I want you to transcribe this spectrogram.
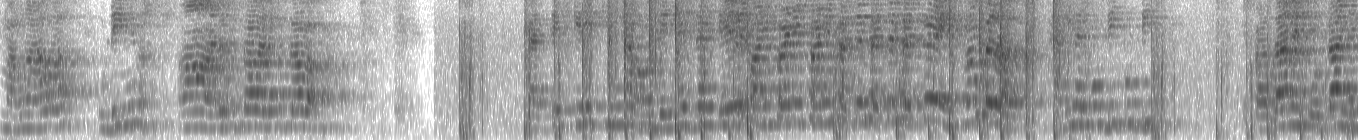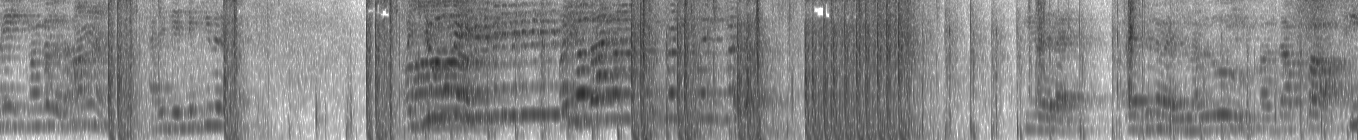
මං ආවා උඩින් එනවා. ආ අල පුතා අල පුතා. පැත්තෙත් කෙනෙක් ඉන්නවා. දෙන්නේ දැන් ඒ පනි පනි පනි පැත්තේ පැත්තේ පැත්තේ ඉක්මන් කළා. හරි හරි පුඩි පුඩි. කතානේ පොඩ්ඩක් නෙමෙයි ඉක්මන් කළා ගහන්න. හරි දෙන්නෙක් ඉවර. අයියෝ මෙඩි මෙඩි මෙඩි මෙඩි. අයියෝ ගාන ගාන ඉක්මන් ඉක්මන් ඉක්මන්. ඉවරයි. වැදුන වැදුන. අලු කද්දප්පා. සි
